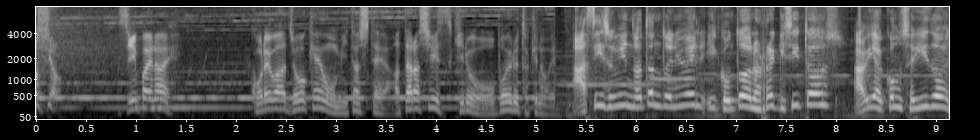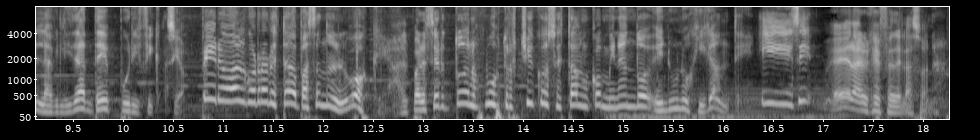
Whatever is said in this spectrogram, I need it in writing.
ラシア心配ないこれは条件を満たして新しいスキルを覚える時の Así subiendo a tanto nivel y con todos los requisitos, había conseguido la habilidad de purificación. Pero algo raro estaba pasando en el bosque. Al parecer todos los monstruos chicos se estaban combinando en uno gigante. Y sí, era el jefe de la zona.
